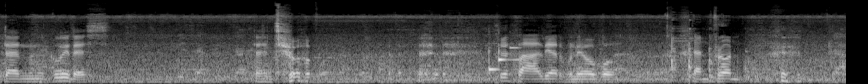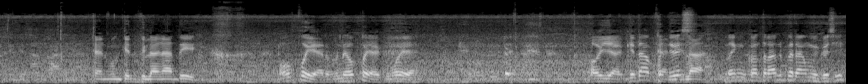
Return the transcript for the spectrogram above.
dan kuwi des. Dan jo Duh, lali arepne apa? Dan Brown dan mungkin bila nanti apa ya? Arepne apa ya? Kumo ya? Oh iya, kita berarti neng kontrakan pirang minggu sih?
